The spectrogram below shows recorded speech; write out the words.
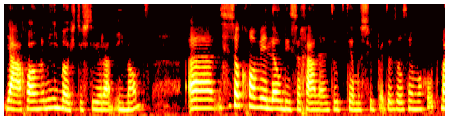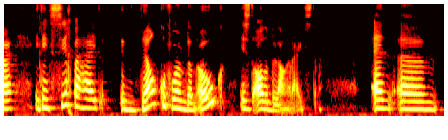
ja, gewoon een e-mailtje te sturen aan iemand. ze is ook gewoon weer in loondienst gegaan en doet het helemaal super. Dus dat is helemaal goed. Maar ik denk zichtbaarheid in welke vorm dan ook, is het allerbelangrijkste. En um,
